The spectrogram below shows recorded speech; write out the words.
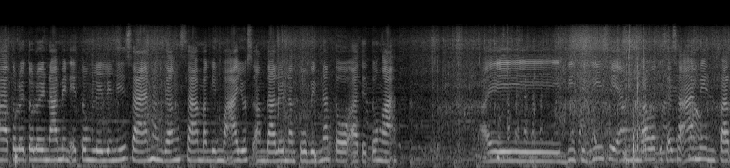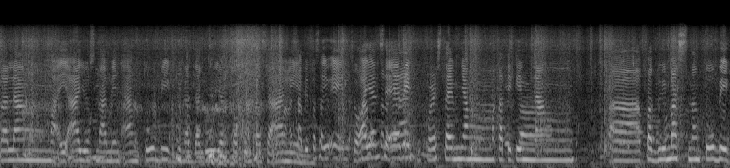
uh, tuloy-tuloy namin itong lilinisan hanggang sa maging maayos ang daloy ng tubig na to. At ito nga, ay busy-busy ang bawat isa sa amin para lang maiayos namin ang tubig na daluyan papunta sa amin. Sabi pa sa'yo eh. So ayan si Eric, first time niyang makatikim ng uh, paglimas ng tubig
